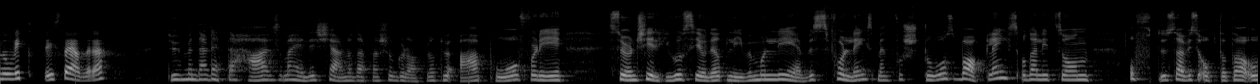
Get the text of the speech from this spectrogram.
noe viktig senere. Du, men det er dette her som er hele kjernen, og derfor er jeg så glad for at du er på. Fordi Søren Kirkegård sier jo det at livet må leves forlengs, men forstås baklengs. Og det er litt sånn Ofte så er vi så opptatt av å,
